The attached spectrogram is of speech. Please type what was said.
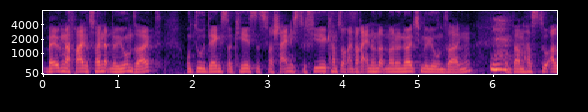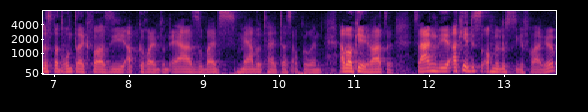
bei irgendeiner Frage 200 Millionen sagt und du denkst, okay, es ist wahrscheinlich zu viel, kannst du auch einfach 199 Millionen sagen. Und dann hast du alles darunter quasi abgeräumt. Und er, sobald es mehr wird, halt das abgeräumt. Aber okay, warte. Sagen wir, okay, das ist auch eine lustige Frage.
